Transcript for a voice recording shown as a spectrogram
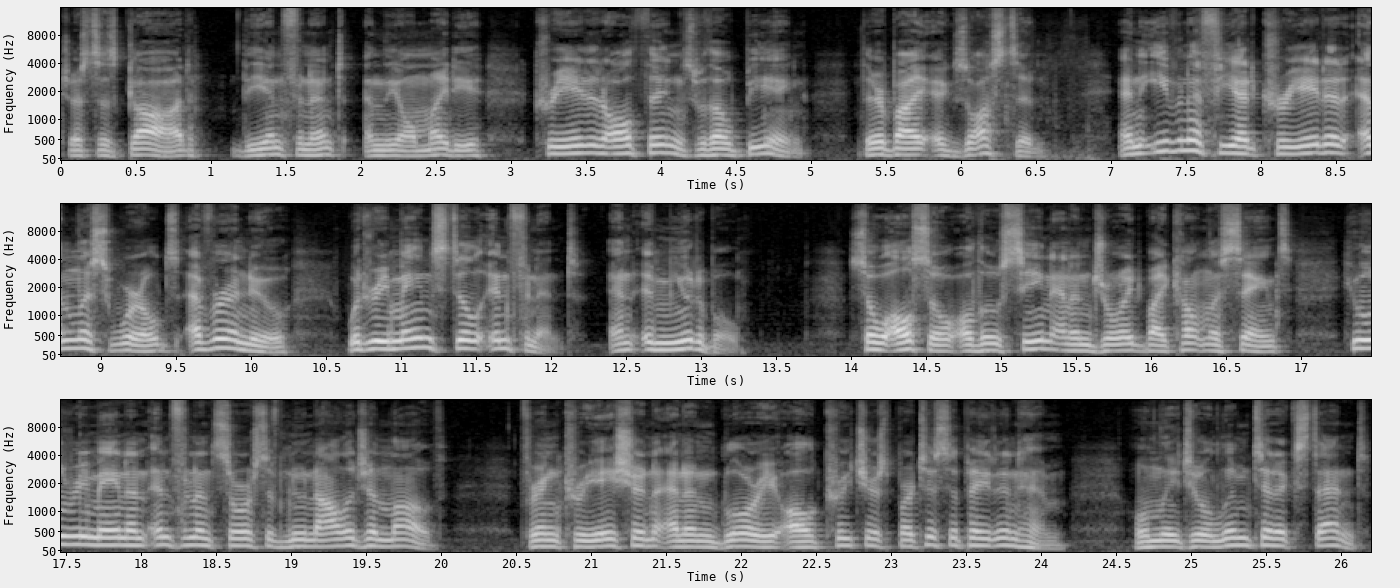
just as God, the infinite and the Almighty, created all things without being, thereby exhausted, and even if he had created endless worlds ever anew, would remain still infinite and immutable. So also, although seen and enjoyed by countless saints, he will remain an infinite source of new knowledge and love. For in creation and in glory all creatures participate in him, only to a limited extent,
